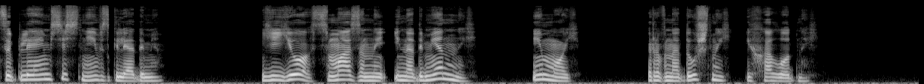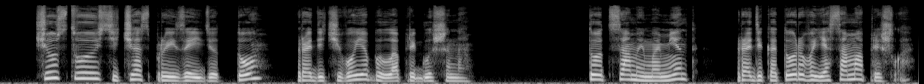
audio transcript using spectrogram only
Цепляемся с ней взглядами. Ее, смазанный и надменный, и мой, равнодушный и холодный. Чувствую, сейчас произойдет то, ради чего я была приглашена. Тот самый момент, ради которого я сама пришла —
